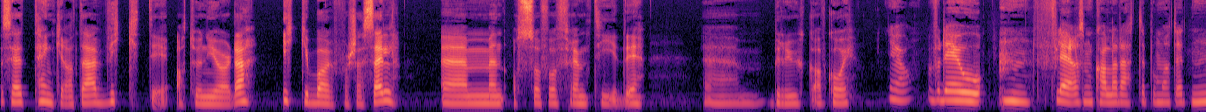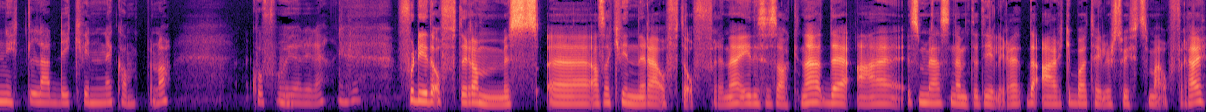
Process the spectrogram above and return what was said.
så jeg tenker at det er viktig at hun gjør det. Ikke bare for seg selv, eh, men også for fremtidig eh, bruk av KI. Ja, for det er jo flere som kaller dette på en måte et nytt ledd i kvinnekampen, da. Hvorfor mm. gjør de det? egentlig? Fordi det ofte rammes uh, Altså kvinner er ofte ofrene i disse sakene. Det er, som jeg nevnte tidligere, det er ikke bare Taylor Swift som er offer her.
